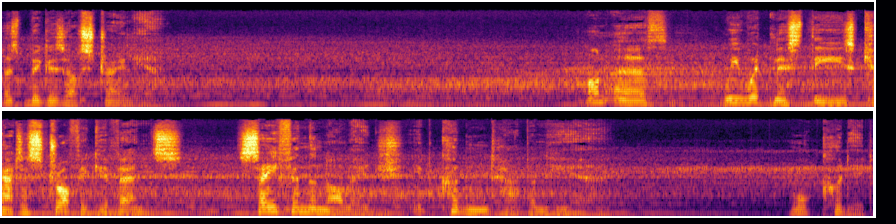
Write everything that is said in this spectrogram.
as big as Australia. On Earth, we witnessed these catastrophic events, safe in the knowledge it couldn't happen here. Or could it?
